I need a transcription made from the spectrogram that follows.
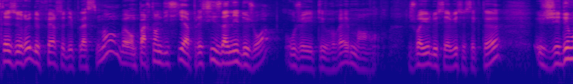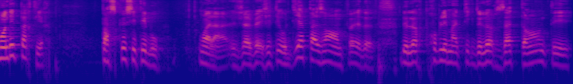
très heureux de faire ce déplacement ben, en partant d'ici après six années de joie où j'ai été vraiment joyeux de servir ce secteur. J'ai demandé de partir parce que c'était beau. Voilà, j'étais au diapason un peu de, leurs problématiques, de leurs attentes, et,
